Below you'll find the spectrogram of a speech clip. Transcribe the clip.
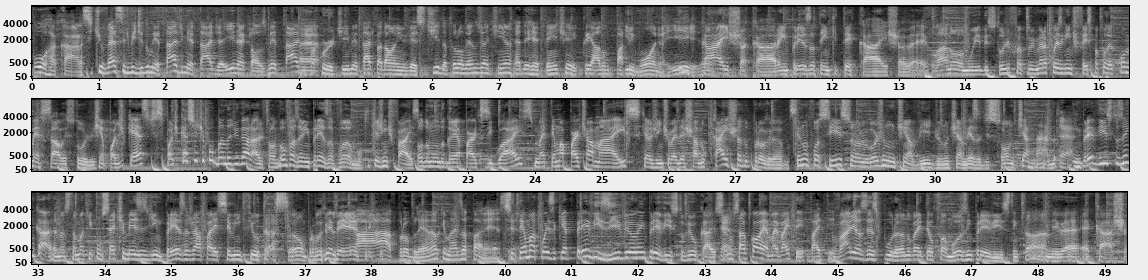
Porra, cara, se tivesse dividido metade, metade aí, né, Klaus? Metade É. pra curtir, metade pra dar uma investida, pelo menos já tinha, né, de repente, criado um patrimônio aí. E né? caixa, cara. A empresa tem que ter caixa, velho. Lá no Moída Estúdio foi a primeira coisa que a gente fez pra poder começar o estúdio. Tinha podcasts. Podcast é tipo banda de garagem. Falando, vamos fazer uma empresa? Vamos. O que, que a gente faz? Todo mundo ganha partes iguais, mas tem uma parte a mais que a gente vai deixar no caixa do programa. Se não fosse isso, meu amigo, hoje não tinha vídeo, não tinha mesa de som, não tinha nada. É. Imprevistos, hein, cara? Nós estamos aqui com sete meses de empresa, já apareceu infiltração, problema elétrico. Ah, problema é o que mais aparece. Se tem uma coisa que é previsível, é imprevisto, viu, Caio? Você É. não sabe qual é, mas vai ter. Vai ter. Várias vezes por ano vai ter o famoso imprevisto. Então, amigo, é, é caixa.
